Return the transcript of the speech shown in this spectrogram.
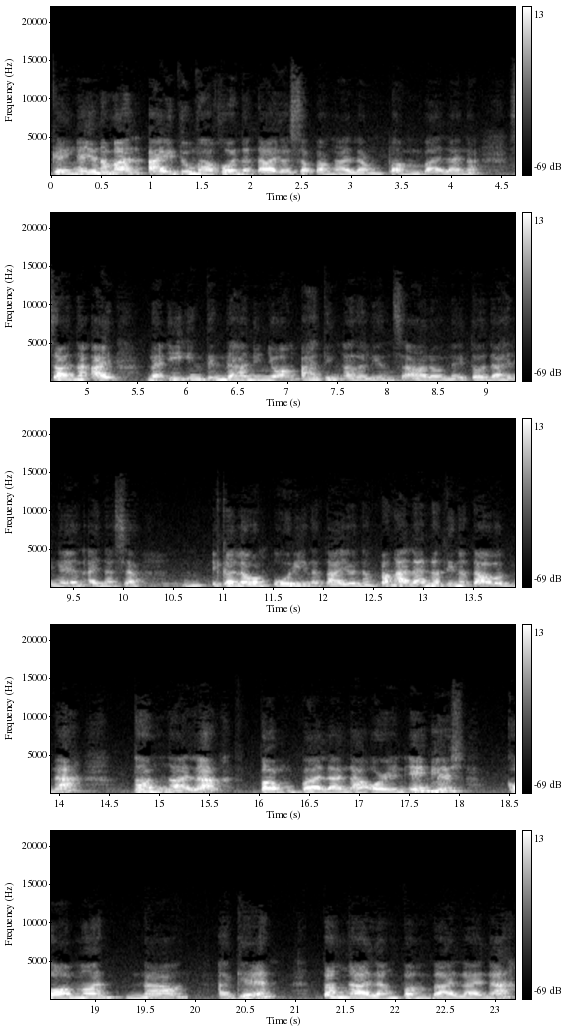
Okay, ngayon naman ay dumako na tayo sa pangalang pambalana. Sana ay naiintindihan ninyo ang ating aralin sa araw na ito dahil ngayon ay nasa um, ikalawang uri na tayo ng pangalan na tinatawag na pangalang pambalana or in English, common noun. Again, pangalang pambalana,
